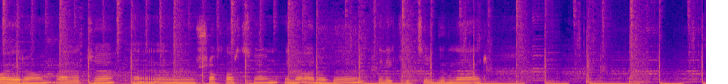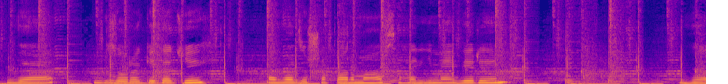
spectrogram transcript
bayram olacaq. Tə- e, Uşaqlar üçün elə arada elə keçirdilər. Və biz ora gedəcəyik. Əvvəlcə uşaqlarıma səhər yeməyi verim. Və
